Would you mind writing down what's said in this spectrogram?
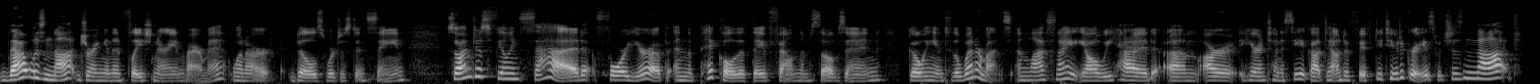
That was not during an inflationary environment when our bills were just insane. So I'm just feeling sad for Europe and the pickle that they've found themselves in going into the winter months. And last night, y'all, we had um, our here in Tennessee, it got down to 52 degrees, which is not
